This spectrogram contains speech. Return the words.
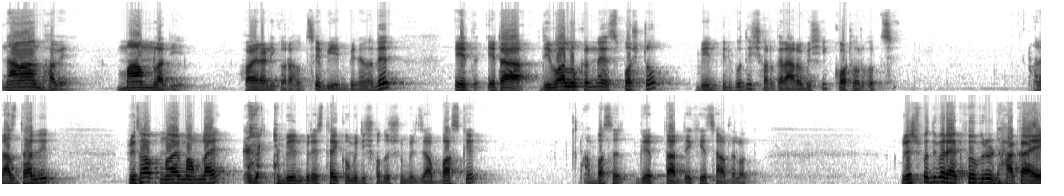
নানানভাবে মামলা দিয়ে হয়রানি করা হচ্ছে বিএনপি নেতাদের। এটা দিবালোকের ন্যায় স্পষ্ট, বিএনপির প্রতি সরকার আরও বেশি কঠোর হচ্ছে। রাজধানীর পৃথক নয় মামলায় বিএনপির স্থায়ী কমিটির সদস্য মির্জা আব্বাসকে আব্বাসের গ্রেপ্তার দেখিয়েছে আদালত। বৃহস্পতিবার এক ফেব্রুয়ারি ঢাকায়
